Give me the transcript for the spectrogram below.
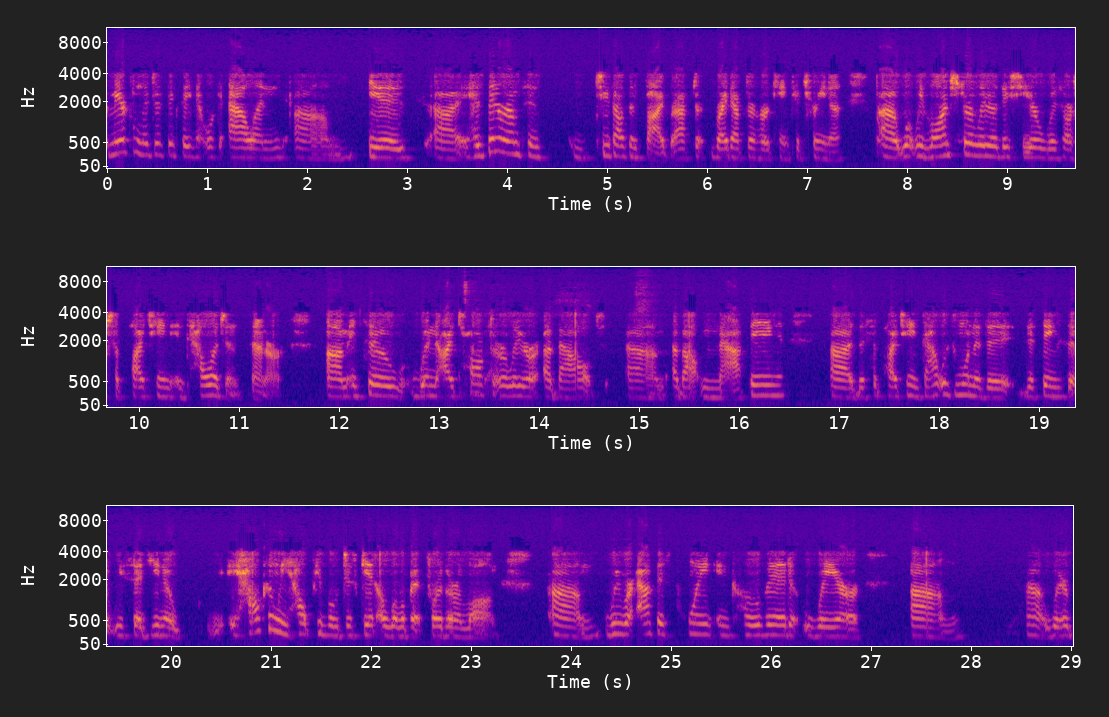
American Logistics Aid Network, ALAN, um, is uh, has been around since 2005, after, right after Hurricane Katrina. Uh, what we launched earlier this year was our Supply Chain Intelligence Center. Um, and so when I talked earlier about um, about mapping uh, the supply chain, that was one of the, the things that we said, you know, how can we help people just get a little bit further along? Um, we were at this point in COVID where um, uh, where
